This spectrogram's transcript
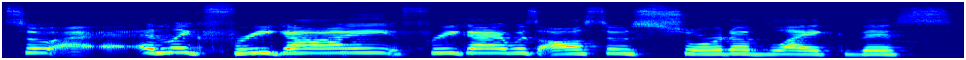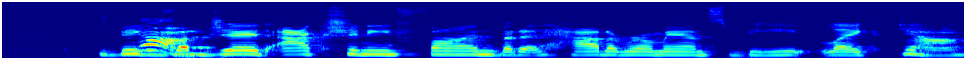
So I- and like Free Guy, Free Guy was also sort of like this big Yeah. budget actiony fun, but it had a romance beat. Like Yeah.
